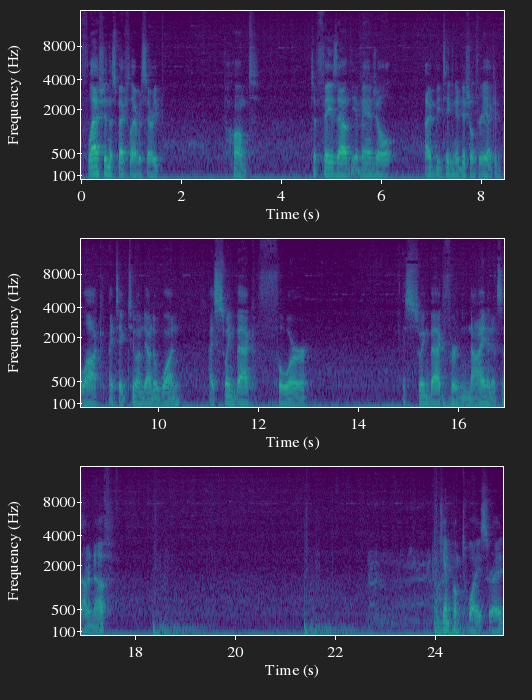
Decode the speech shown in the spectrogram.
flash in the Spectral Adversary pumped to phase out the Evangel. I would be taking an additional three. I could block. I take two. I'm down to one. I swing back for I swing back for nine and it's not enough. I can't pump twice, right?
